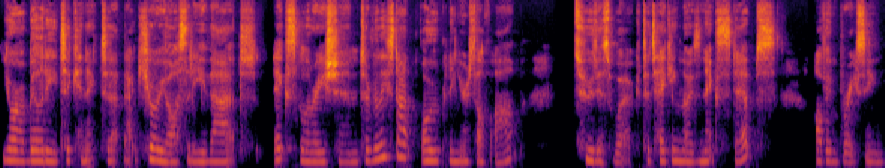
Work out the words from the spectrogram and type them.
your ability to connect to that, that curiosity, that exploration, to really start opening yourself up to this work, to taking those next steps of embracing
